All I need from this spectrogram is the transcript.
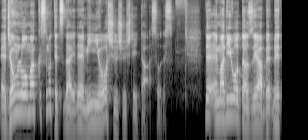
えージョン・ローマックスの手伝いで民謡を収集していたそうです。でマディ・ウォーターズやレッ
